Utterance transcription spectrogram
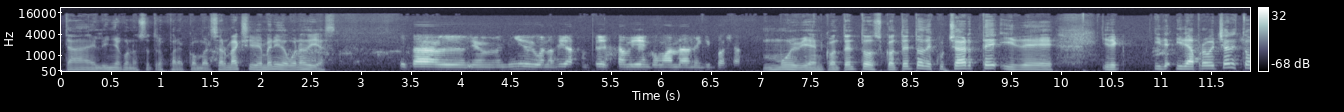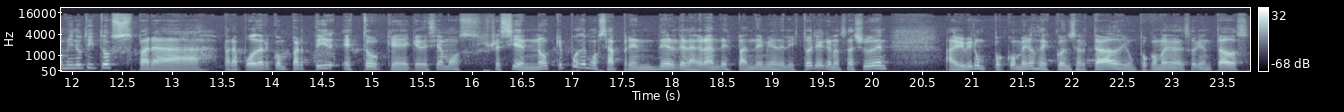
está en línea con nosotros para conversar. Maxi, bienvenido, buenos días. ¿Qué tal? Bienvenido y buenos días. ¿Ustedes también cómo andan equipo allá? Muy bien, contentos, contentos de escucharte y de, y de, y de, aprovechar estos minutitos para, para poder compartir esto que, que, decíamos recién, ¿no? ¿Qué podemos aprender de las grandes pandemias de la historia que nos ayuden a vivir un poco menos desconcertados y un poco menos desorientados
